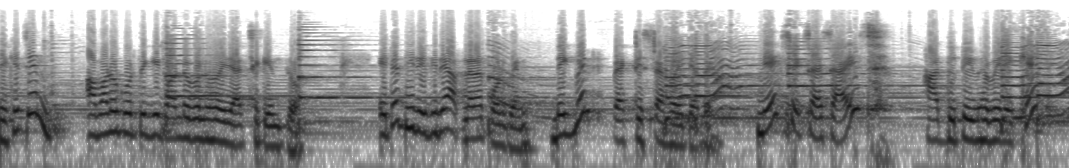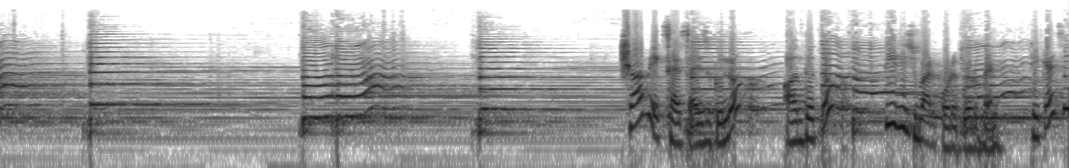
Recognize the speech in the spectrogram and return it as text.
দেখেছেন? আমারও করতে গিয়ে গন্ডগোল হয়ে যাচ্ছে কিন্তু। এটা ধীরে ধীরে আপনারা করবেন। দেখবেন প্র্যাকটিসটা হয়ে যাবে। নেক্সট এক্সারসাইজ হাত দুটো এইভাবে রেখে। সব এক্সারসাইজগুলো অন্তত তিরিশ বার করে করবেন। ঠিক আছে?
